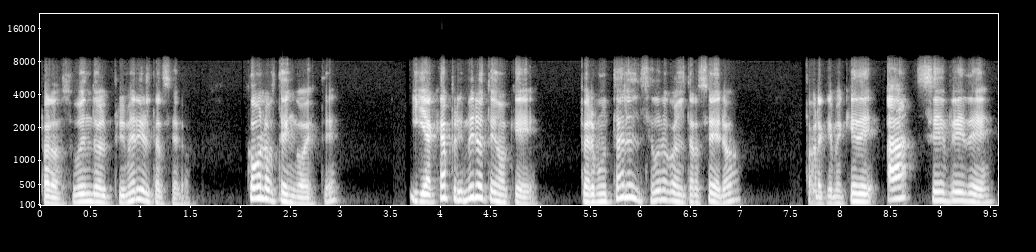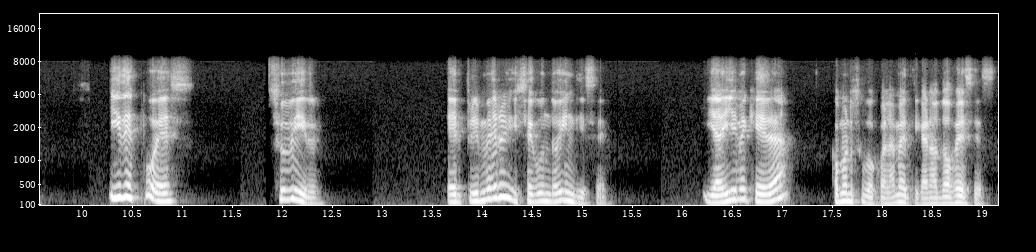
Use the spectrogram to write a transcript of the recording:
perdón, subiendo el primero y el tercero. ¿Cómo lo obtengo este? Y acá primero tengo que permutar el segundo con el tercero para que me quede A, C, B, D. Y después subir el primero y segundo índice. Y ahí me queda, ¿cómo lo subo? Con la métrica, no dos veces,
